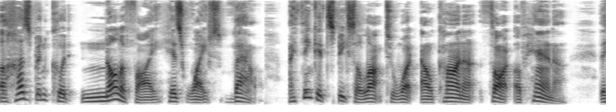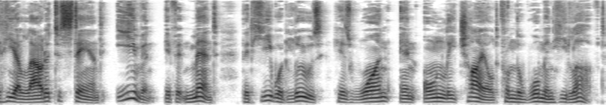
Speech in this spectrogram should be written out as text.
a husband could nullify his wife's vow. I think it speaks a lot to what Elkanah thought of Hannah that he allowed it to stand even if it meant that he would lose his one and only child from the woman he loved.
